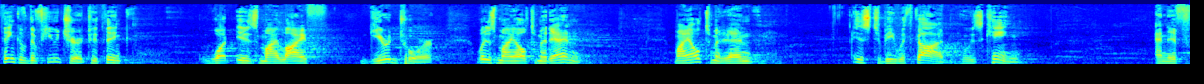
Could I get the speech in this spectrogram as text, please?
think of the future, to think, what is my life geared toward? What is my ultimate end? My ultimate end is to be with God, who is King. And if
